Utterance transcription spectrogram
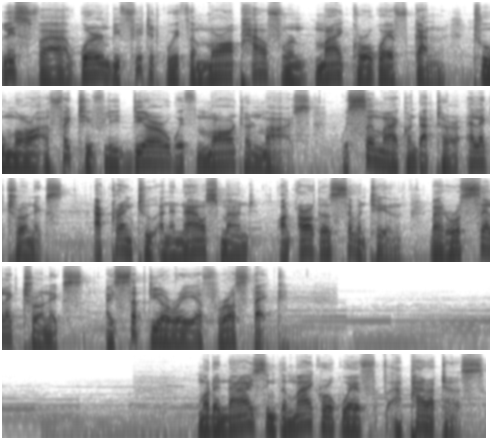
Listva will be fitted with a more powerful microwave gun to more effectively deal with mortar mines with semiconductor electronics, according to an announcement on August 17 by Ruselectronics, a subsidiary of Rostec. Modernizing the microwave apparatus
